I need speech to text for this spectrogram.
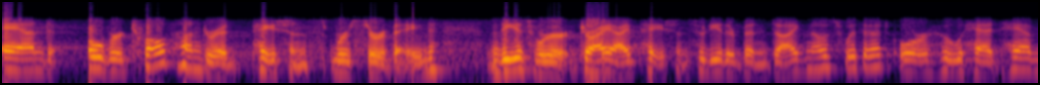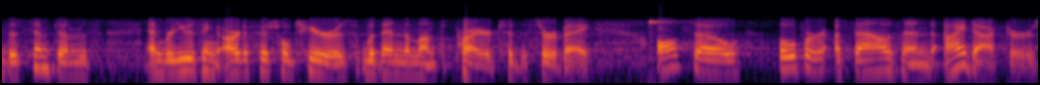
and over 1,200 patients were surveyed. These were dry eye patients who'd either been diagnosed with it or who had had the symptoms and were using artificial tears within the month prior to the survey. Also, over a thousand eye doctors,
